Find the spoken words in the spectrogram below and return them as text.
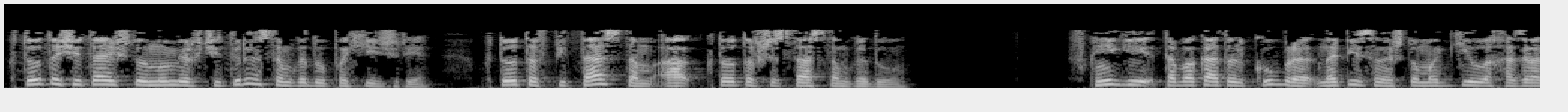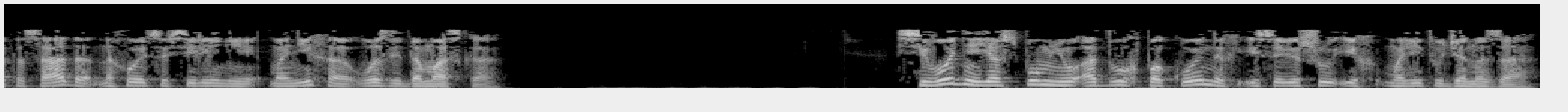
Кто-то считает, что он умер в 14 году по хиджре, кто-то в 15, а кто-то в 16 году. В книге Табакатуль Кубра написано, что могила Хазрата Саада находится в селении Маниха возле Дамаска. Сегодня я вспомню о двух покойных и совершу их молитву джаназа.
